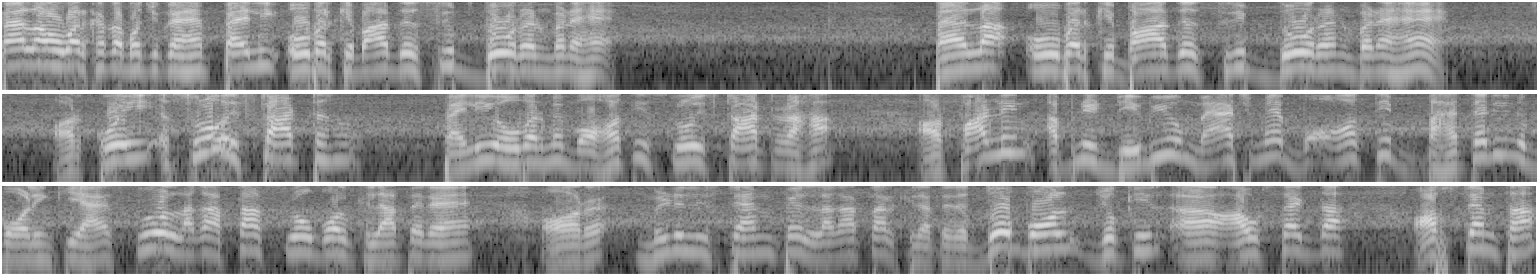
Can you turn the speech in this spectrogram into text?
पहला ओवर खत्म हो चुका है, पहली ओवर के बाद सिर्फ़ दो रन बने हैं। पहला ओवर के बाद सिर्फ़ दो रन बने हैं। और कोई स्लो स्टार्ट पहली ओवर में बहुत ही स्लो स्टार्ट रहा। और फार्लिन अपनी डेब्यू मैच में बहुत ही बेहतरीन बॉलिंग किया है। स्लो लगातार स्लो बॉल खिलाते रहे और मिडिल स्टैम्प पे लगातार खिलाते रहे। दो बॉल जो कि आउटसाइड द ऑफ़ स्टैम्प था,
